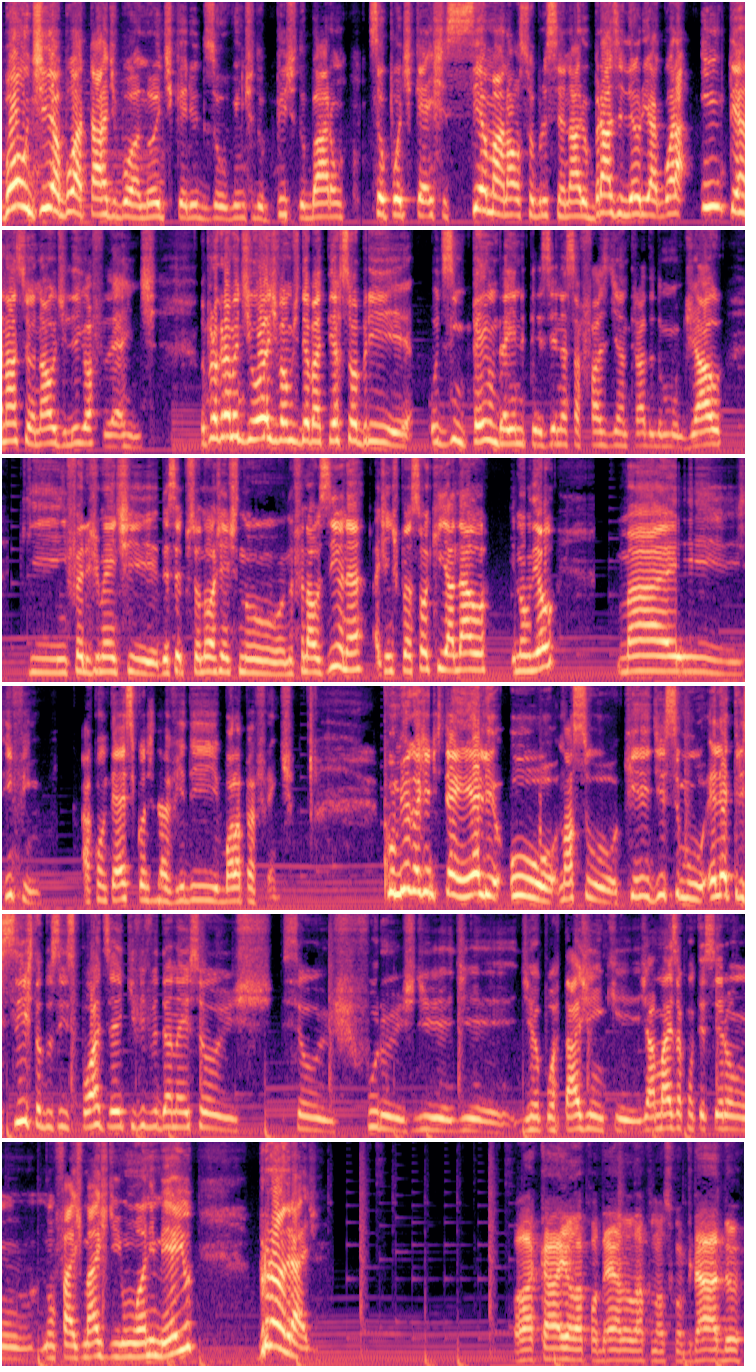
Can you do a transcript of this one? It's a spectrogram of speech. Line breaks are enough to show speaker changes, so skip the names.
Bom dia, boa tarde, boa noite, queridos ouvintes do Pitch do Baron, seu podcast semanal sobre o cenário brasileiro e agora internacional de League of Legends. No programa de hoje vamos debater sobre o desempenho da NTZ nessa fase de entrada do Mundial, que infelizmente decepcionou a gente no, no finalzinho, né? A gente pensou que ia dar e não deu, mas enfim, acontece coisas da vida e bola pra frente. Comigo a gente tem ele, o nosso queridíssimo eletricista dos esportes aí, que vive dando aí seus, seus furos de, de, de reportagem que jamais aconteceram não faz mais de um ano e meio. Bruno Andrade.
Olá, Caio, olá, Podela, olá pro nosso convidado.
